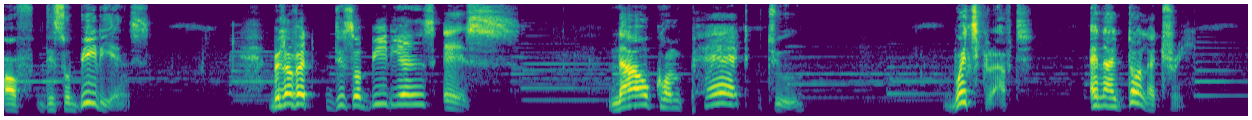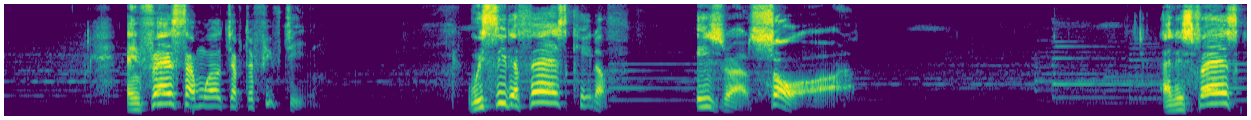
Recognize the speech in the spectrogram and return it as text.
of disobedience, beloved, disobedience is now compared to witchcraft and idolatry. In 1 Samuel chapter 15, we see the first king of Israel, Saul. And his first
